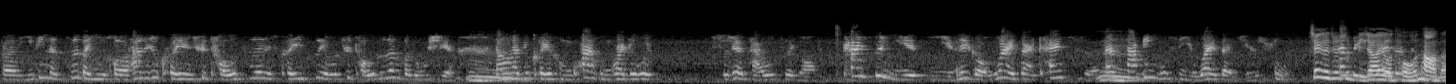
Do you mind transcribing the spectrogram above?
呃一定的资本以后，他就可以去投资，可以自由去投资任何东西，嗯。然后他就可以很快很快就会。实现财务自由，它是以以那个外在开始，但是它并不是以外在结束。这个就是比较有头脑的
